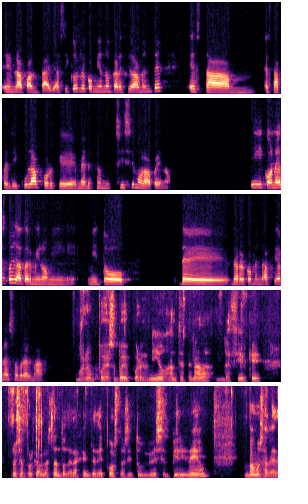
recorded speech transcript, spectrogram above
en, la pantalla. Así que os recomiendo encarecidamente esta, esta película porque merece muchísimo la pena. Y con esto ya termino mi, top de recomendaciones sobre el mar. Bueno, pues voy por el mío. Antes de nada, decir que no sé por qué hablas tanto de la gente de costa si tú vives el Pirineo. Vamos a ver,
